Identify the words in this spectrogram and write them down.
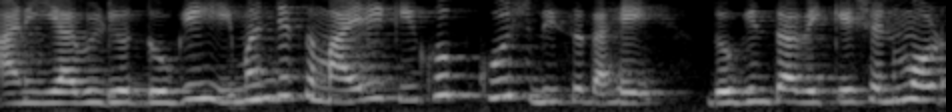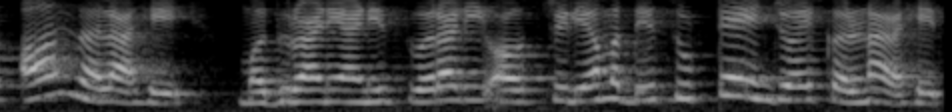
आणि या व्हिडिओत दोघीही म्हणजेच मायलेकी खूप खुश दिसत आहे. दोघींचा वेकेशन मोड ऑन झाला आहे. मधुराणी आणि स्वराली ऑस्ट्रेलियामध्ये सुट्ट्या एन्जॉय करणार आहेत.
